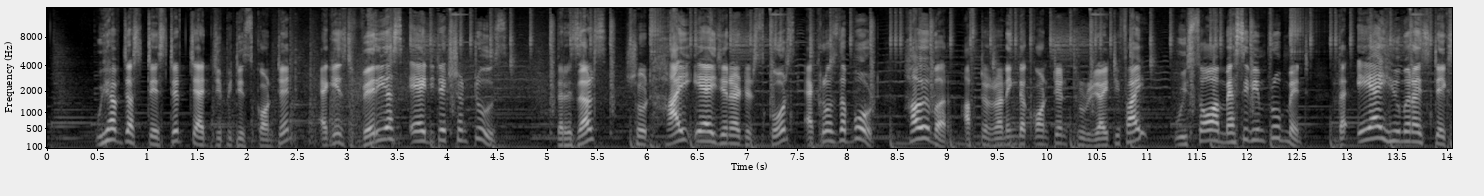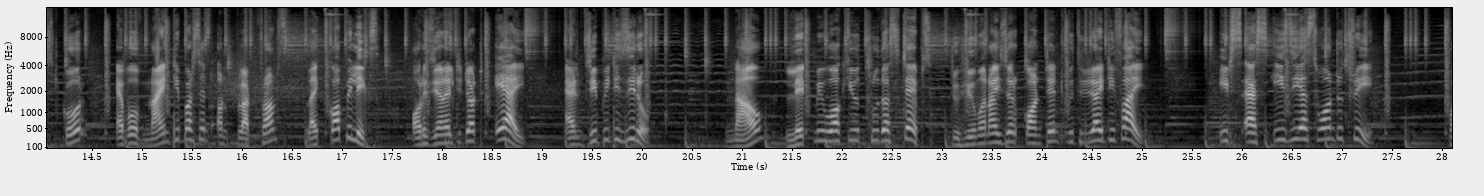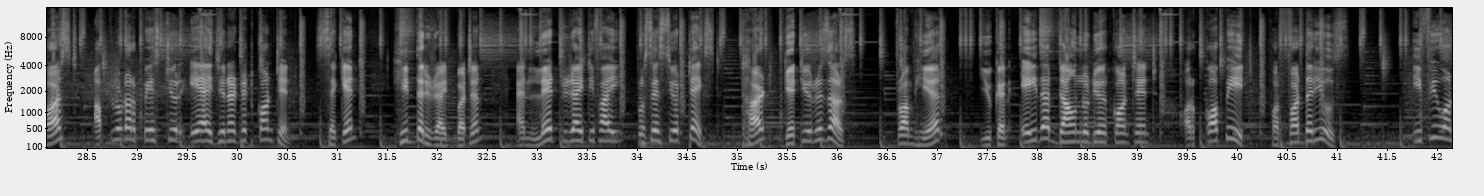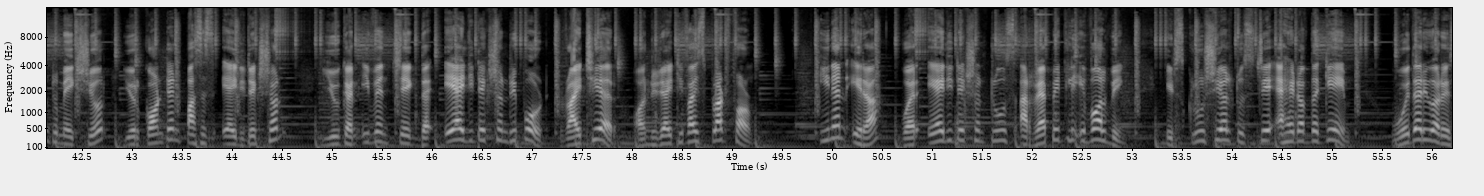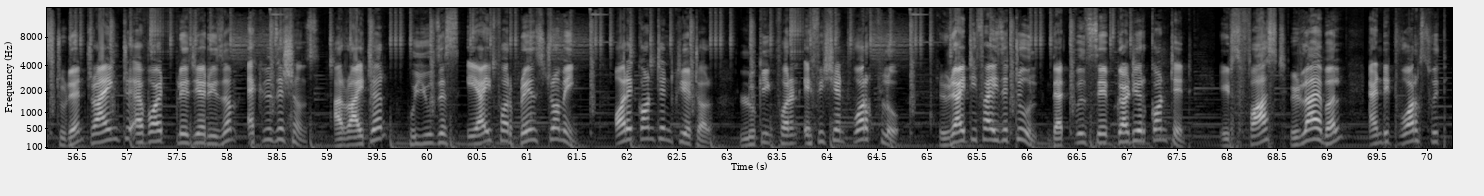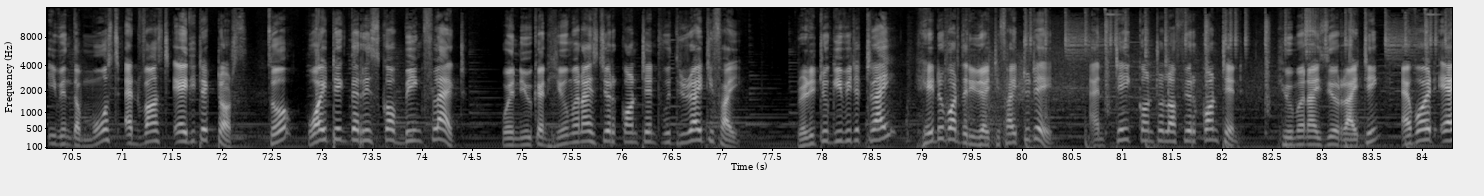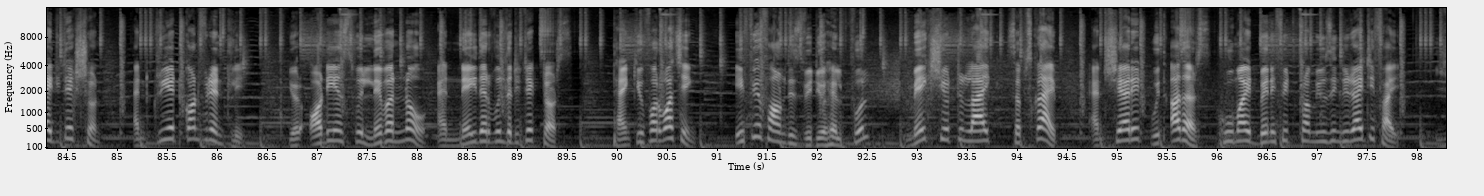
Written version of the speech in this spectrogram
we have just tested ChatGPT's content against various AI detection tools. The results showed high AI generated scores across the board. However, after running the content through Rewritify, we saw a massive improvement. The AI humanized text score above 90% on platforms like CopyLeaks, Originality.ai and GPTZero. Now, let me walk you through the steps to humanize your content with Rewritify. It's as easy as 1 to 3. First, upload or paste your AI generated content. Second, hit the rewrite button and let Rewritify process your text. Third, get your results. From here, you can either download your content or copy it for further use. If you want to make sure your content passes AI detection, you can even check the AI detection report right here on Rewritify's platform. In an era where AI detection tools are rapidly evolving, it's crucial to stay ahead of the game. Whether you are a student trying to avoid plagiarism accusations, a writer who uses AI for brainstorming, or a content creator looking for an efficient workflow, Rewritify is a tool that will safeguard your content. It's fast, reliable, and it works with even the most advanced AI detectors. So, why take the risk of being flagged when you can humanize your content with Rewritify? Ready to give it a try? Head over the Rewritify today and take control of your content. Humanize your writing, avoid AI detection, and create confidently. Your audience will never know and neither will the detectors. Thank you for watching. If you found this video helpful, make sure to like, subscribe and share it with others who might benefit from using Rewritify.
